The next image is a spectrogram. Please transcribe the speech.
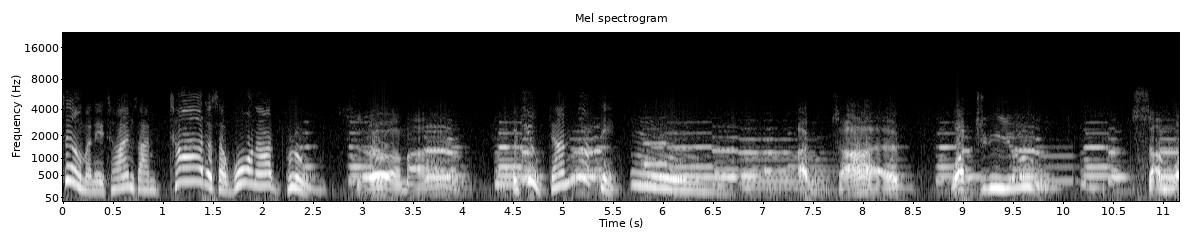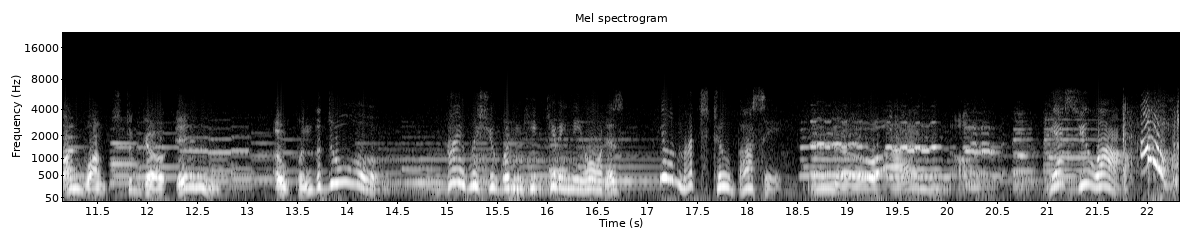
so many times I'm tired as a worn-out broom. So am I. But you've done nothing. I'm tired watching you. Someone wants to go in. Open the door. I wish you wouldn't keep giving me orders. You're much too bossy. No, I'm not. Yes, you are. Oh!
